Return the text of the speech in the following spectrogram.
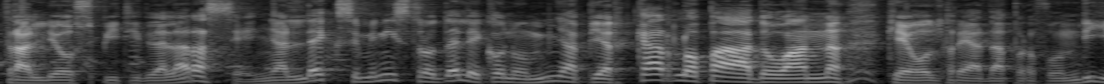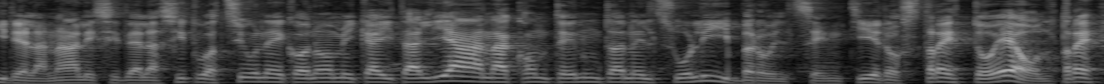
Tra gli ospiti della rassegna l'ex ministro dell'economia Piercarlo Padoan, che oltre ad approfondire l'analisi della situazione economica italiana contenuta nel suo libro Il sentiero stretto e oltre,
